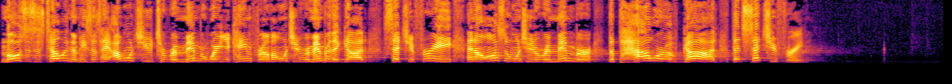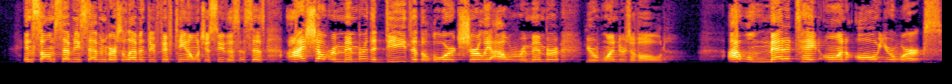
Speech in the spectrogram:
Moses is telling them, he says, Hey, I want you to remember where you came from. I want you to remember that God set you free. And I also want you to remember the power of God that set you free. In Psalm 77, verse 11 through 15, I want you to see this. It says, I shall remember the deeds of the Lord. Surely I will remember your wonders of old. I will meditate on all your works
